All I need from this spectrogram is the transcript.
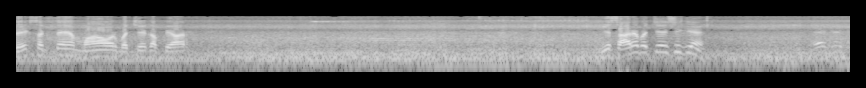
देख सकते हैं माँ और बच्चे का प्यार। ये सारे बच्चे इसी के हैं? एक एक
